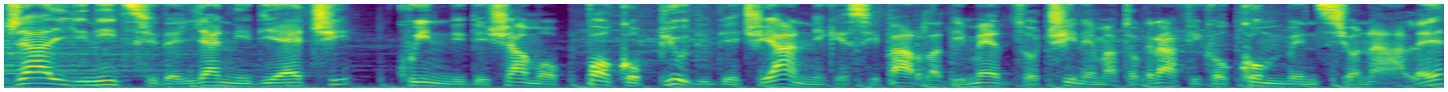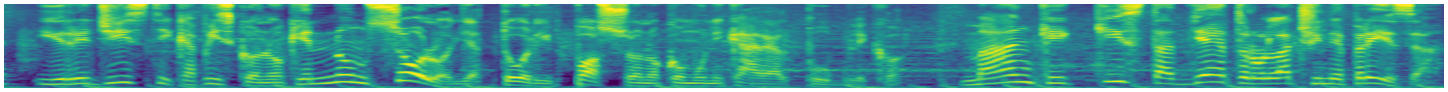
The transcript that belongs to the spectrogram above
Già agli inizi degli anni 10, quindi diciamo poco più di dieci anni che si parla di mezzo cinematografico convenzionale, i registi capiscono che non solo gli attori possono comunicare al pubblico, ma anche chi sta dietro la cinepresa.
